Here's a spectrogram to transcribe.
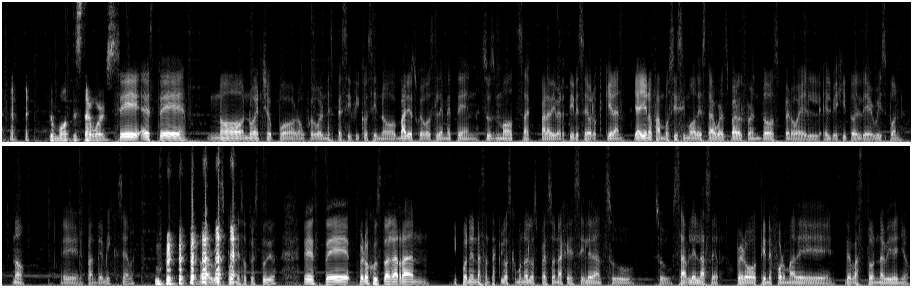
tu mod de Star Wars. Sí, este. No, no hecho por un juego en específico, sino varios juegos le meten sus mods a- para divertirse o lo que quieran. Y hay uno famosísimo de Star Wars Battlefront 2, pero el, el viejito, el de Respawn. No, eh, Pandemic se llama. No, Respawn es otro estudio. Este, pero justo agarran y ponen a Santa Claus como uno de los personajes y le dan su, su sable láser, pero tiene forma de, de bastón navideño.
